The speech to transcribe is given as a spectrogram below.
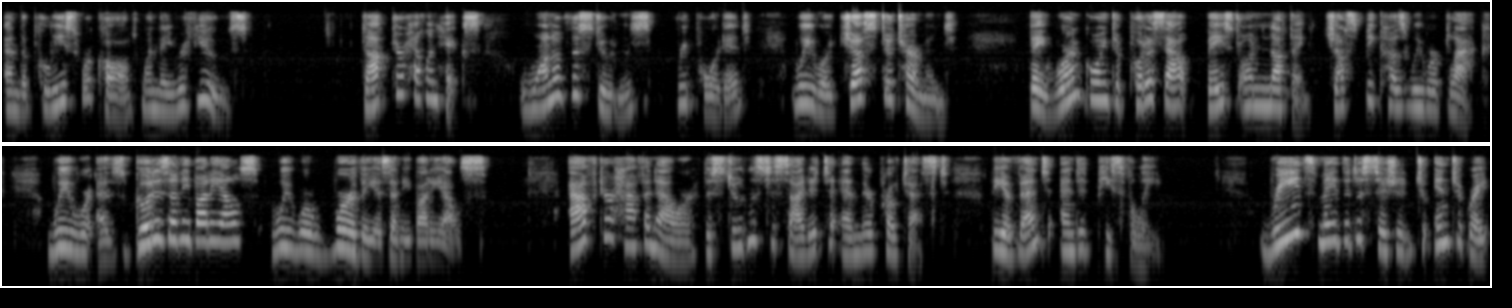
and the police were called when they refused. Dr. Helen Hicks, one of the students, reported, We were just determined. They weren't going to put us out based on nothing, just because we were black. We were as good as anybody else. We were worthy as anybody else. After half an hour, the students decided to end their protest. The event ended peacefully. Read's made the decision to integrate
